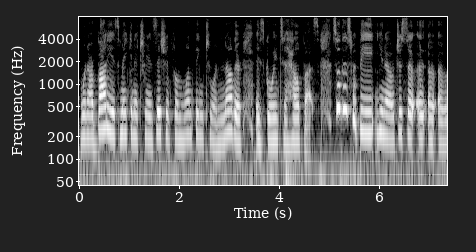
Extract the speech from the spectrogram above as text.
when our body is making a transition from one thing to another is going to help us. So this would be, you know, just a, a, a,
